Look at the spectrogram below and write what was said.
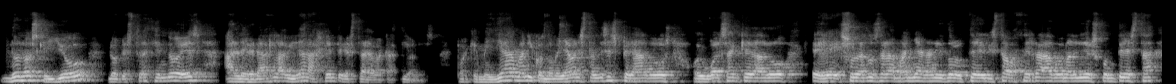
no, no, es que yo lo que estoy haciendo es alegrar la vida a la gente que está de vacaciones, porque me llaman y cuando me llaman están desesperados o igual se han quedado, eh, son las dos de la mañana, han ido al hotel y estaba cerrado, nadie les contesta,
